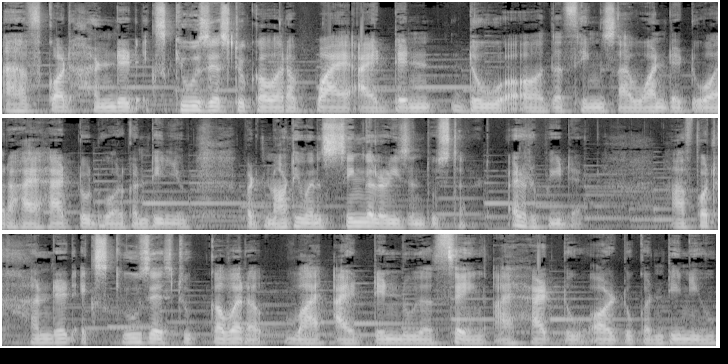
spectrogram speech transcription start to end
I have got 100 excuses to cover up why I didn't do uh, the things I wanted to, or I had to do, or continue, but not even a single reason to start. I repeat that. I've got 100 excuses to cover up why I didn't do the thing I had to, or to continue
